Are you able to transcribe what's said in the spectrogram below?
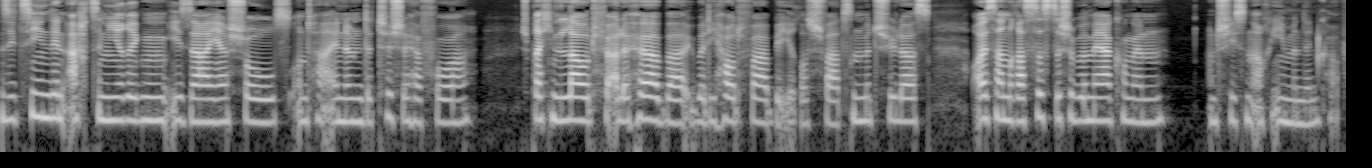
Sie ziehen den 18-jährigen Isaiah Scholes unter einem der Tische hervor, sprechen laut für alle hörbar über die Hautfarbe ihres schwarzen Mitschülers, äußern rassistische Bemerkungen und schießen auch ihm in den Kopf.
